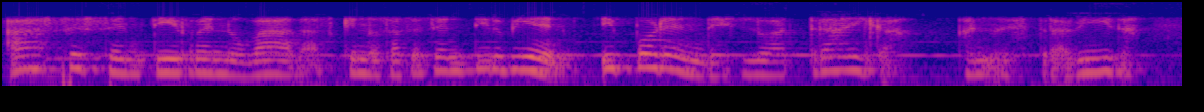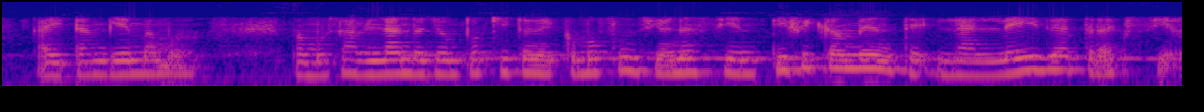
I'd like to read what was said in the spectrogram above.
hace sentir renovadas, que nos hace sentir bien y por ende lo atraiga a nuestra vida. Ahí también vamos, vamos hablando ya un poquito de cómo funciona científicamente la ley de atracción.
